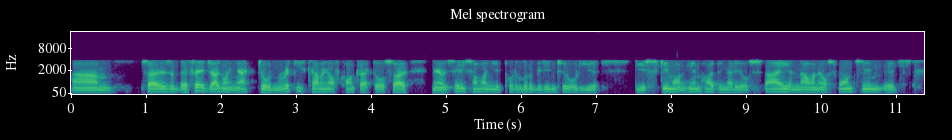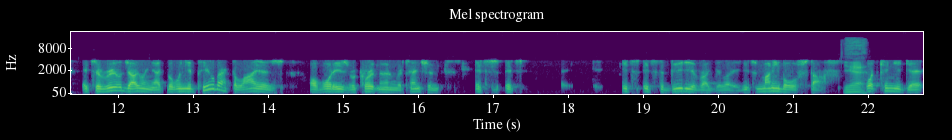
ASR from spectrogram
Um, so there's a, a fair juggling act. Jordan Riki's coming off contract also. Now, is he someone you put a little bit into, or do you do you skim on him, hoping that he'll stay and no one else wants him? It's it's a real juggling act. But when you peel back the layers of what is recruitment and retention, it's it's it's it's the beauty of rugby league. It's moneyball stuff. Yeah. What can you get?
